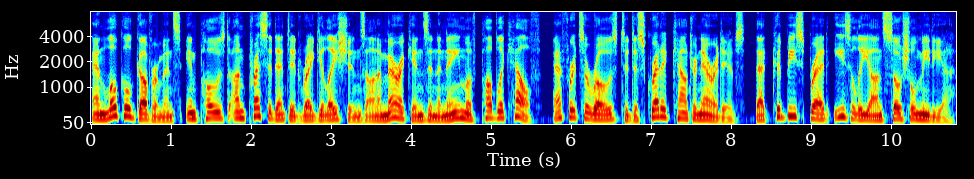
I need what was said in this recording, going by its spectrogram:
and local governments imposed unprecedented regulations on Americans in the name of public health, efforts arose to discredit counternarratives that could be spread easily on social media.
